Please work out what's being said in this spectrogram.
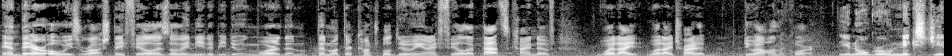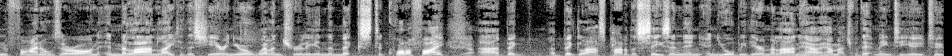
and they're always rushed. They feel as though they need to be doing more than, than what they're comfortable doing, and I feel that that's kind of what I what I try to do out on the court. The inaugural Next Gen finals are on in Milan later this year, and you're well and truly in the mix to qualify. Yeah. Uh, big, a big last part of the season, and, and you'll be there in Milan. How, how much would that mean to you to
